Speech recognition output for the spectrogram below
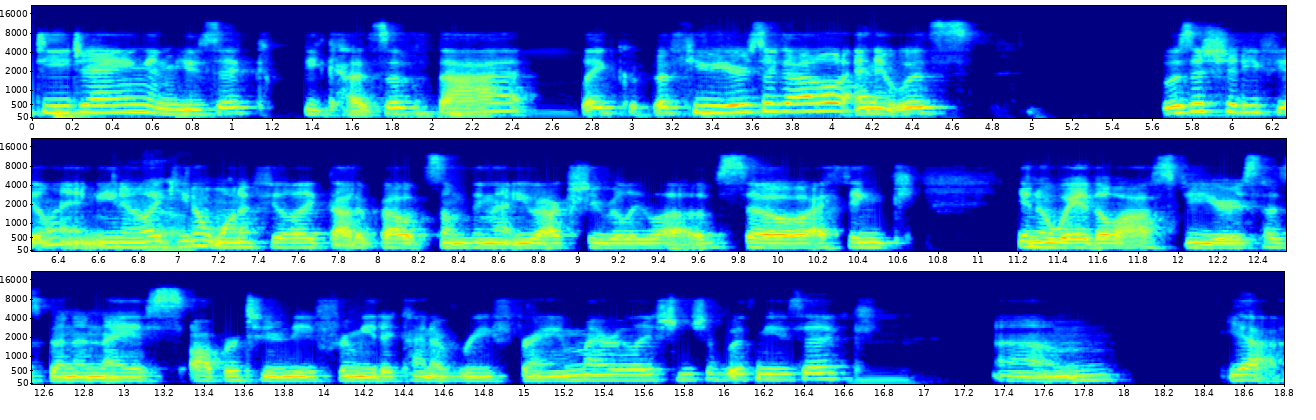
DJing and music because of that mm. like a few years ago and it was it was a shitty feeling, you know, like yeah. you don't want to feel like that about something that you actually really love. So I think in a way the last few years has been a nice opportunity for me to kind of reframe my relationship with music. Mm. Um yeah.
